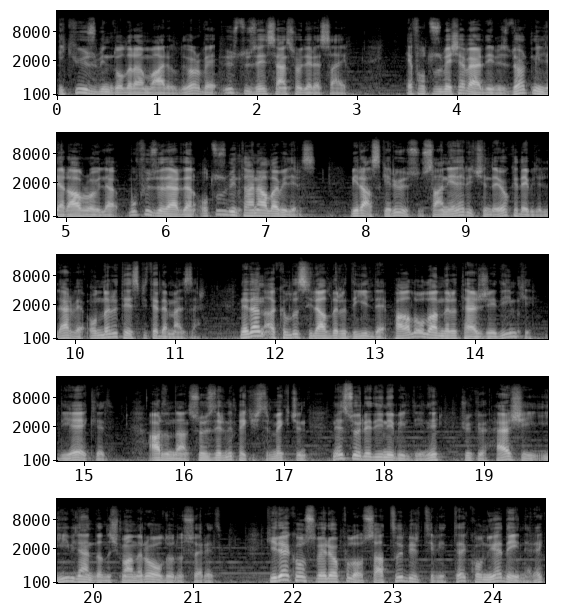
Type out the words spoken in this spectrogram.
200 bin dolara mal oluyor ve üst düzey sensörlere sahip. F-35'e verdiğimiz 4 milyar avroyla bu füzelerden 30 bin tane alabiliriz. Bir askeri üssü saniyeler içinde yok edebilirler ve onları tespit edemezler. Neden akıllı silahları değil de pahalı olanları tercih edeyim ki diye ekledi. Ardından sözlerini pekiştirmek için ne söylediğini bildiğini çünkü her şeyi iyi bilen danışmanları olduğunu söyledi. Kyriakos Velopoulos attığı bir tweette konuya değinerek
